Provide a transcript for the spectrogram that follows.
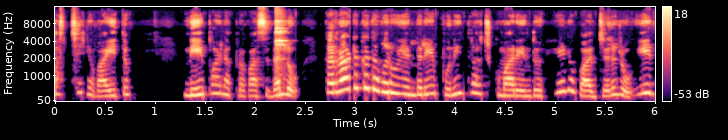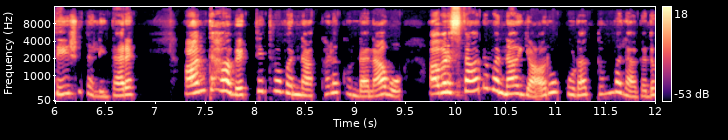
ಆಶ್ಚರ್ಯವಾಯಿತು. ನೇಪಾಳ ಪ್ರವಾಸದಲ್ಲೂ ಕರ್ನಾಟಕದವರು ಎಂದರೆ ಪುನೀತ್ ರಾಜ್ಕುಮಾರ್ ಎಂದು ಹೇಳುವ ಜನರು ಈ ದೇಶದಲ್ಲಿದ್ದಾರೆ. ಅಂತಹ ವ್ಯಕ್ತಿತ್ವವನ್ನ ಕಳಕೊಂಡ ನಾವು ಅವರ ಸ್ಥಾನವನ್ನ ಯಾರೂ ಕೂಡ ತುಂಬಲಾಗದು.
